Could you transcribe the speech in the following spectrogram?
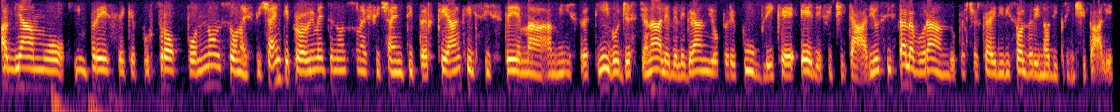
Abbiamo imprese che purtroppo non sono efficienti, probabilmente non sono efficienti perché anche il sistema amministrativo, gestionale delle grandi opere pubbliche è deficitario, si sta lavorando per cercare di risolvere i nodi principali.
